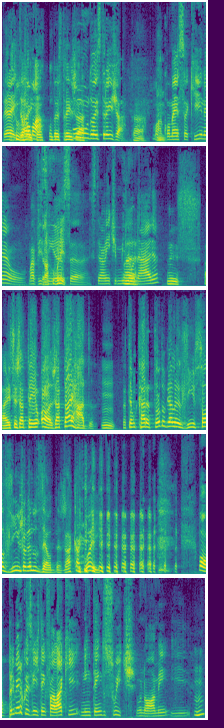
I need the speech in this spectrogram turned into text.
Pera aí, então Vai, vamos lá. Um, dois, três já. Um, dois, três já. Tá. Vamos lá, começa aqui, né? um- Uma vizinhança extremamente milionária. Isso. Aí você já tem. Ó, já tá errado. Hum. Já tem um cara todo galanzinho, sozinho, jogando Zelda. Já cagou aí. Bom, primeira coisa que a gente tem que falar é que Nintendo Switch, o nome, e Uhum.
